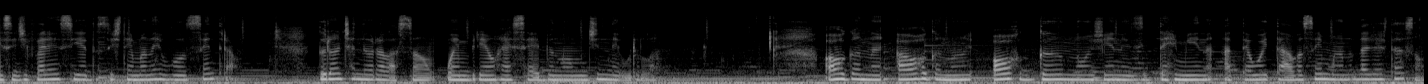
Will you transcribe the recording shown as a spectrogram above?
que se diferencia do sistema nervoso central. Durante a neurulação, o embrião recebe o nome de neurula. A organogênese termina até a oitava semana da gestação.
